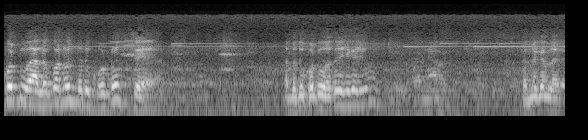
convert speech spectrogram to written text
ખોટું, આ લોકોનું જ બધું ખોટું જ છે. આ બધું ખોટું હતું છે કે શું તમને કેમ લાગે?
